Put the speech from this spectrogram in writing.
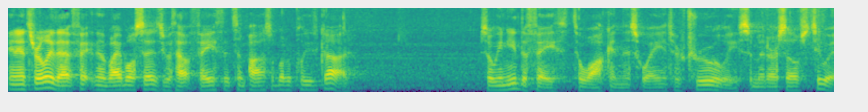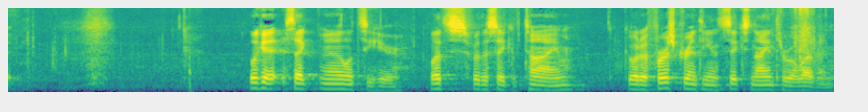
And it's really that faith, the Bible says without faith it's impossible to please God. So we need the faith to walk in this way and to truly submit ourselves to it. Look at, sec, uh, let's see here. Let's, for the sake of time, go to 1 Corinthians 6 9 through 11.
